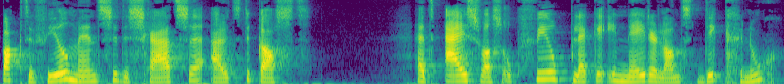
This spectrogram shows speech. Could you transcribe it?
pakten veel mensen de schaatsen uit de kast. Het ijs was op veel plekken in Nederland dik genoeg.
